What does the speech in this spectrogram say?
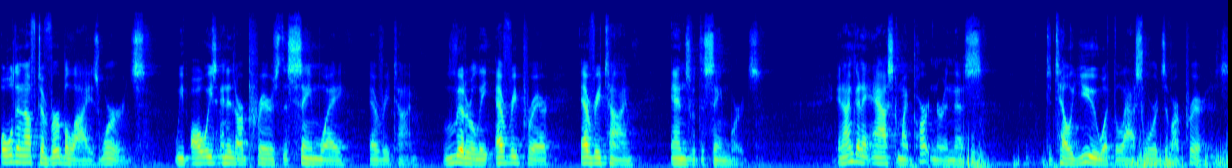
old enough to verbalize words, we've always ended our prayers the same way every time. Literally, every prayer, every time, ends with the same words. And I'm going to ask my partner in this to tell you what the last words of our prayer is.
